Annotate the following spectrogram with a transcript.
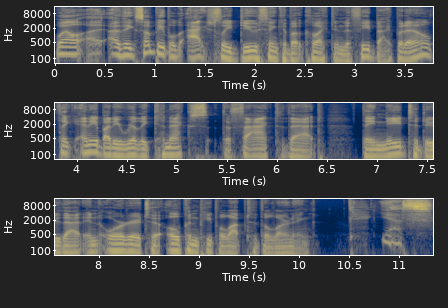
Well, I, I, think some people actually do think about collecting the feedback, but I don't think anybody really connects the fact that they need to do that in order to open people up to the learning. Yes.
